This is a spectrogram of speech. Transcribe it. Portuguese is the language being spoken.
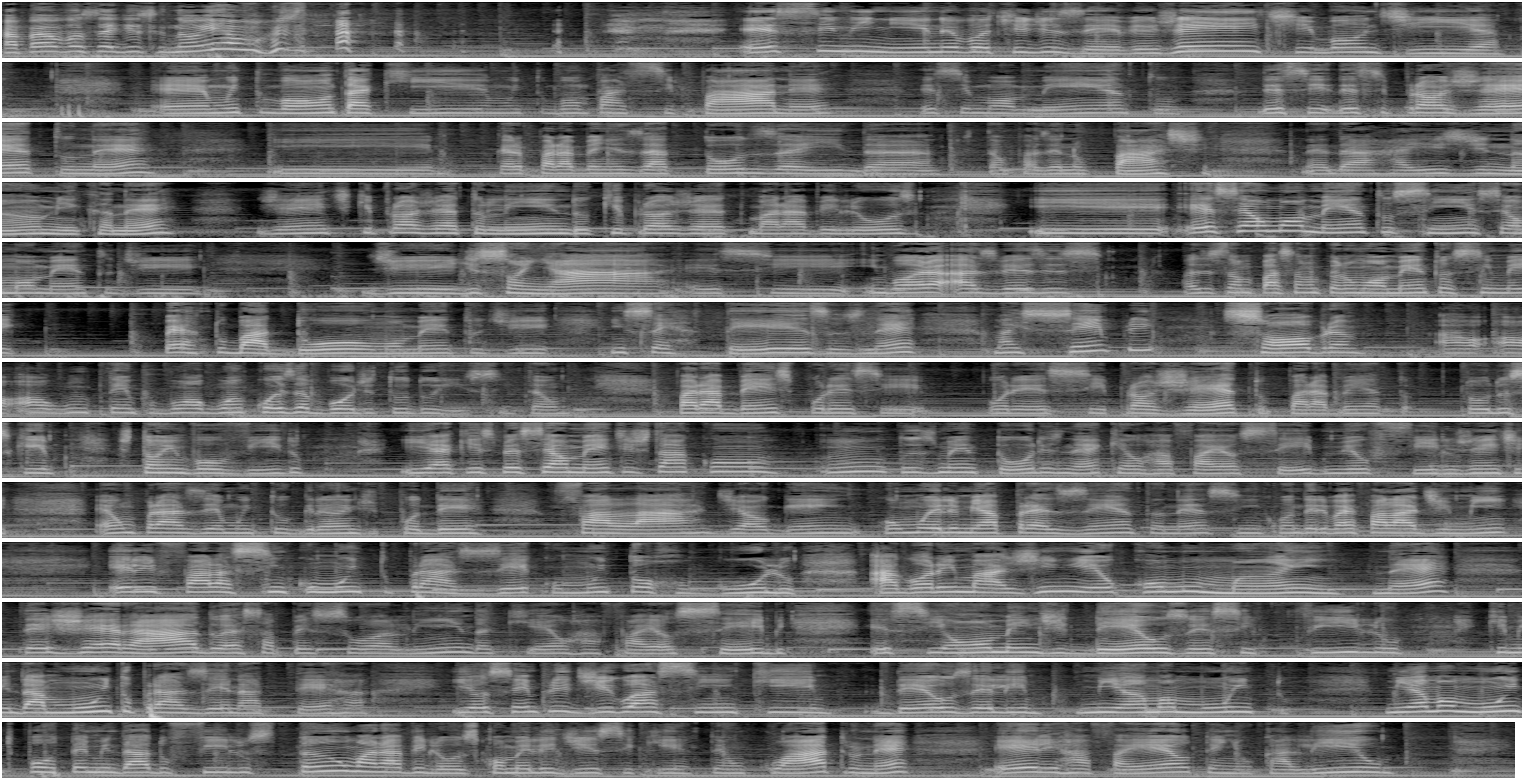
Rafael, você disse que não ia mostrar. Esse menino, eu vou te dizer, viu? Gente, bom dia. É muito bom estar aqui, muito bom participar, né? Desse momento, desse, desse projeto, né? E quero parabenizar todos aí da, que estão fazendo parte né, da Raiz Dinâmica, né? Gente, que projeto lindo, que projeto maravilhoso. E esse é o momento, sim, esse é o momento de de, de sonhar, esse, embora às vezes nós estamos passando por um momento assim meio perturbador, um momento de incertezas, né? Mas sempre sobra algum tempo bom, alguma coisa boa de tudo isso. Então, parabéns por esse por esse projeto, parabéns a todos que estão envolvidos. E aqui especialmente está com um dos mentores, né, que é o Rafael Seib, meu filho. Gente, é um prazer muito grande poder falar de alguém como ele me apresenta, né, assim, quando ele vai falar de mim, ele fala assim com muito prazer, com muito orgulho. Agora imagine eu como mãe, né? Ter gerado essa pessoa linda que é o Rafael Seib, esse homem de Deus, esse filho que me dá muito prazer na terra. E eu sempre digo assim que Deus ele me ama muito. Me ama muito por ter me dado filhos tão maravilhosos, como ele disse que tenho quatro, né? Ele, Rafael, tenho o Calil,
